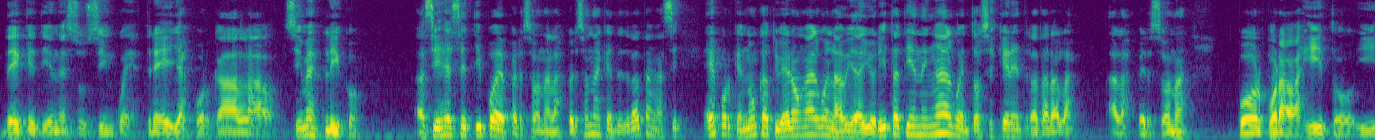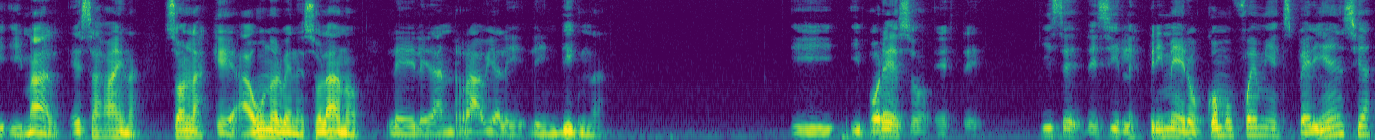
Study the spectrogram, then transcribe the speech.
de que tiene sus cinco estrellas por cada lado. ¿Sí me explico? Así es ese tipo de personas. Las personas que te tratan así es porque nunca tuvieron algo en la vida y ahorita tienen algo, entonces quieren tratar a las, a las personas por, por abajito y, mal. Esas vainas son las que a uno, el venezolano, le, le dan rabia, le, le indigna. Y, y, por eso este, quise decirles primero cómo fue mi experiencia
